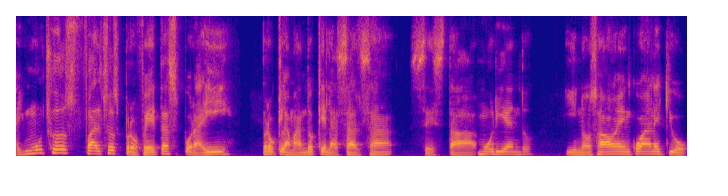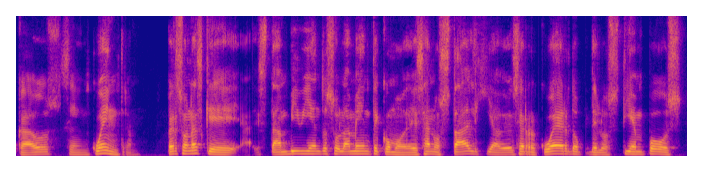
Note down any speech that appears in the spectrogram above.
Hay muchos falsos profetas por ahí proclamando que la salsa se está muriendo y no saben cuán equivocados se encuentran. Personas que están viviendo solamente como de esa nostalgia, de ese recuerdo de los tiempos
